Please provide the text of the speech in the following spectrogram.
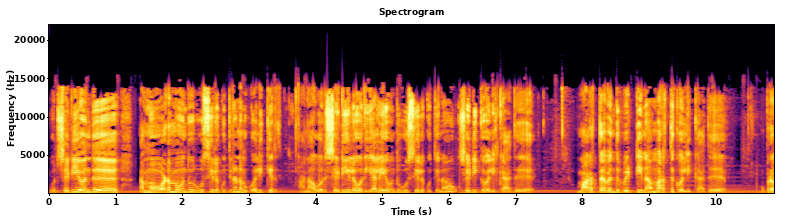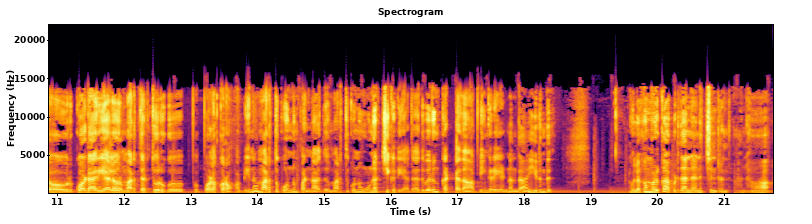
ஒரு செடியை வந்து நம்ம உடம்ப வந்து ஒரு ஊசியில் குத்தினா நமக்கு வலிக்கிறது. ஆனால் ஒரு செடியில் ஒரு இலையை வந்து ஊசியில் குத்தினா செடிக்கு வலிக்காது. மரத்தை வந்து வெட்டினா மரத்துக்கு வலிக்காது. அப்புறம் ஒரு கோடாரியால் ஒரு மரத்தை எடுத்து ஒரு பொழக்கிறோம் அப்படின்னா மரத்துக்கு ஒன்றும் பண்ணாது. மரத்துக்கு ஒன்றும் உணர்ச்சி கிடையாது. அது வெறும் கட்டை தான் அப்படிங்கிற எண்ணம் தான் இருந்தது. உலகம் முழுக்க அப்படிதான் நினைச்சுட்டு இருந்தேன். ஆனால்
